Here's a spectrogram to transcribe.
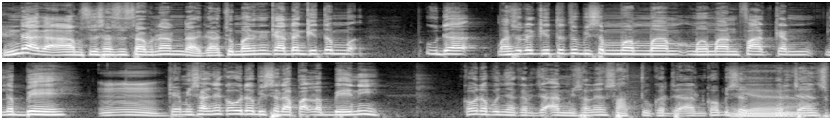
Enggak gak am susah-susah benar enggak gak cuman kan kadang kita udah maksudnya kita tuh bisa mem- mem- memanfaatkan lebih Mm-mm. kayak misalnya kau udah bisa dapat lebih nih kau udah punya kerjaan misalnya satu kerjaan kau bisa Iya. kerjaan 10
